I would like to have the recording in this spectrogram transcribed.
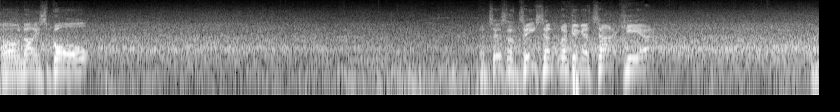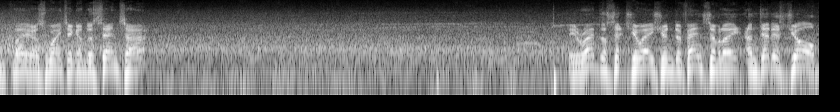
Oh, nice ball. It is a decent-looking attack here. And players waiting in the centre. He read the situation defensively and did his job.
